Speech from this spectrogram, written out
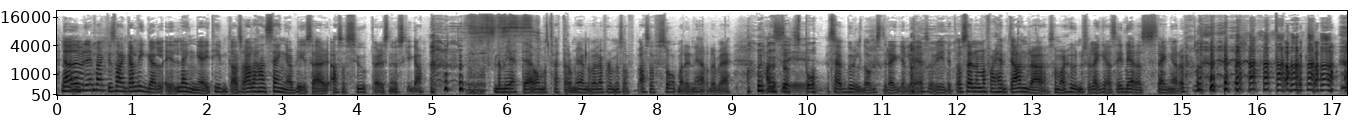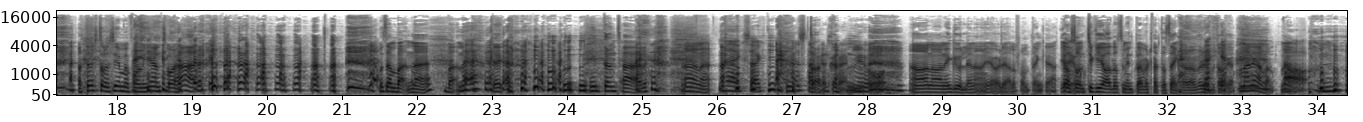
ja, nej, men det är faktiskt, han kan ligga länge i timtal. Så alla hans sängar blir så här, alltså supersnuskiga. De är jätte, man måste tvätta dem igen för de är så, alltså, så marinerade med hans Så eh, så här bulldogsdregel. Är så vidrigt. Och sen när man får hem till andra som har hund så lägger han sig i deras sängar. Jag testar att se om jag får en gensvar här. och sen bara, nej. Bara, nej, okej. inte ens här. Nej, nej. Nej, exakt. Stackars Stackarn. Ja, no, han är gullig när han gör det i alla fall, tänker jag. Jag som, tycker jag då, som inte behöver tvätta sängar överhuvudtaget. Men i alla fall. Men. Ja. Mm.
